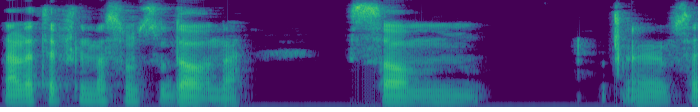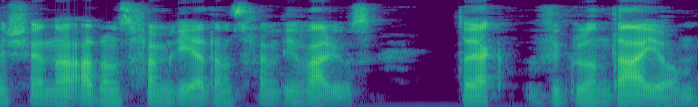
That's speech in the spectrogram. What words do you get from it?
Ale te filmy są cudowne. Są y, w sensie, no Adams Family, Adams Family Values. To jak wyglądają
